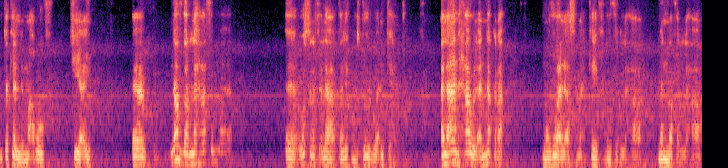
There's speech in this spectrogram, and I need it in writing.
متكلم معروف شيعي. آه، نظر لها ثم آه، وصلت إلى طريق مسدود وانتهت. الآن نحاول أن نقرأ موضوع الأسماء كيف نظر لها من نظر لها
